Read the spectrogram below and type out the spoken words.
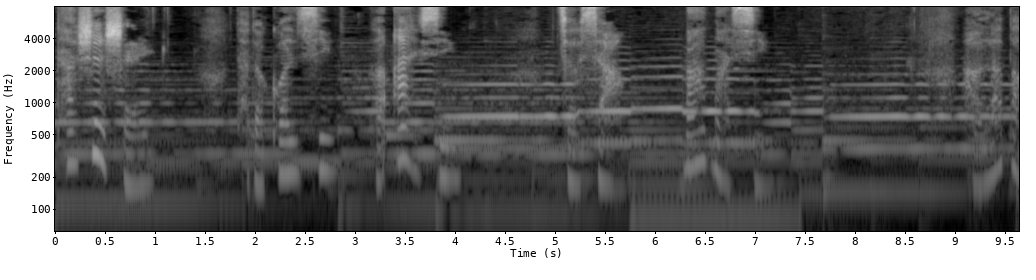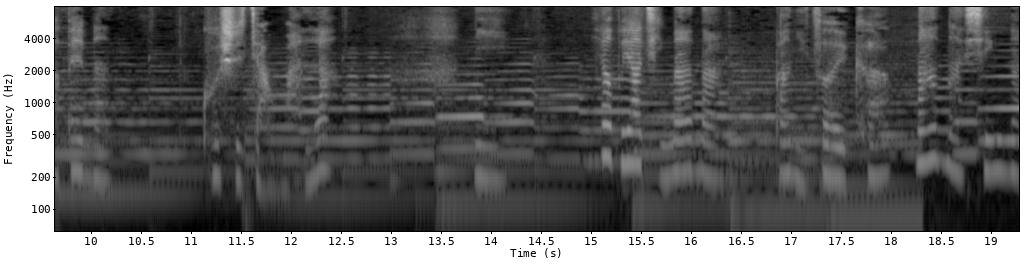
他是谁，他的关心和爱心就像妈妈心。好了，宝贝们，故事讲完了。你要不要请妈妈帮你做一颗妈妈心呢？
